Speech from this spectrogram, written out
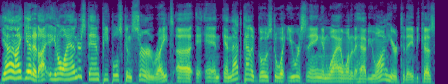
Yeah, and I get it. I, you know, I understand people's concern, right? Uh, and and that kind of goes to what you were saying and why I wanted to have you on here today. Because,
